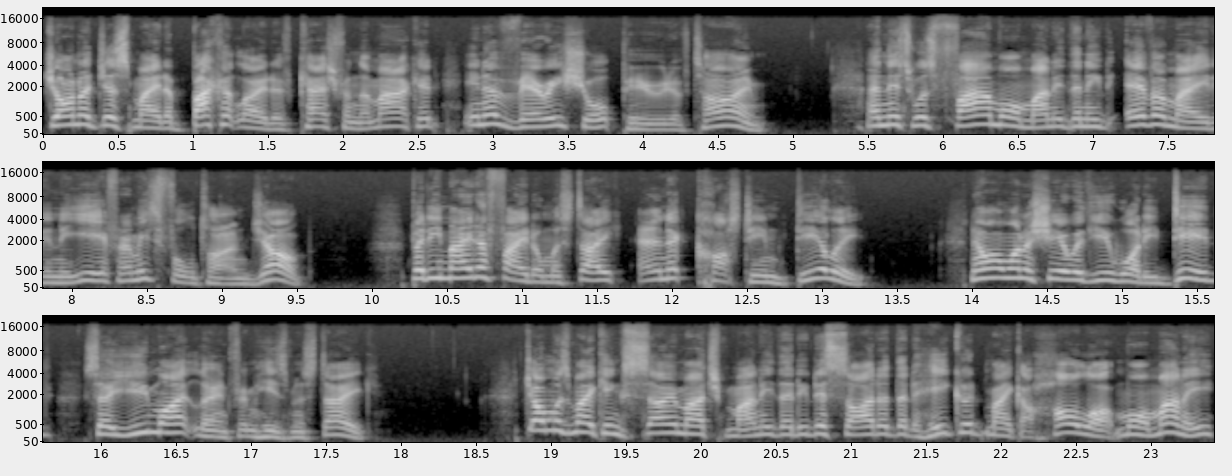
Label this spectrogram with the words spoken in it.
John had just made a bucket load of cash from the market in a very short period of time. And this was far more money than he'd ever made in a year from his full time job. But he made a fatal mistake and it cost him dearly. Now, I want to share with you what he did so you might learn from his mistake. John was making so much money that he decided that he could make a whole lot more money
